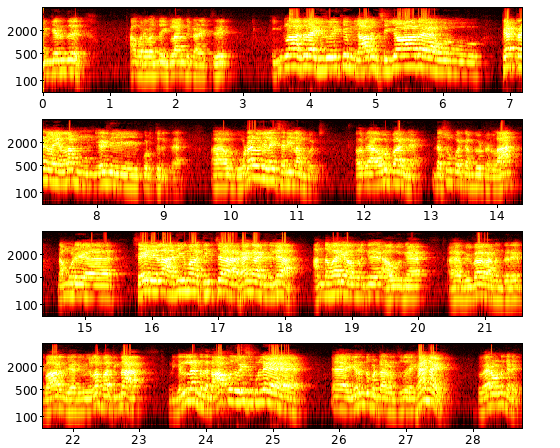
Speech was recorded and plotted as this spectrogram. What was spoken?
இங்கிருந்து அவரை வந்து இங்கிலாந்துக்கு அழைத்து இங்கிலாந்தில் இது வரைக்கும் யாரும் செய்யாத ஒரு தேற்றங்களை எல்லாம் எழுதி கொடுத்துருக்கிறார். அவருக்கு உடல்நிலை சரியில்லாமல் போயிடுச்சு. அவர் அவர் பாருங்க இந்த சூப்பர் கம்ப்யூட்டர்லாம் நம்முடைய செயலியெல்லாம் அதிகமாக திணிச்சா ஹேங் ஆகிடுது இல்லையா? அந்த மாதிரி அவங்களுக்கு அவங்க விவேகானந்தர் பாரதியார் இவங்கெல்லாம் பார்த்தீங்கன்னா எல்லாம் இந்த நாற்பது வயசுக்குள்ளே அஹ், இறந்து பட்டார்கள் ஹேங் ஆகிடும் வேற ஒன்றும் கிடையாது.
